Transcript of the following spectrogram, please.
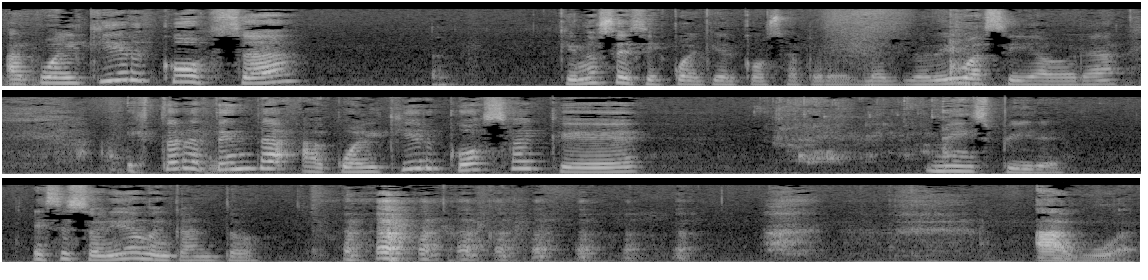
a cualquier cosa, que no sé si es cualquier cosa, pero lo, digo así ahora, estar atenta a cualquier cosa que me inspire. Ese sonido me encantó. Agua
